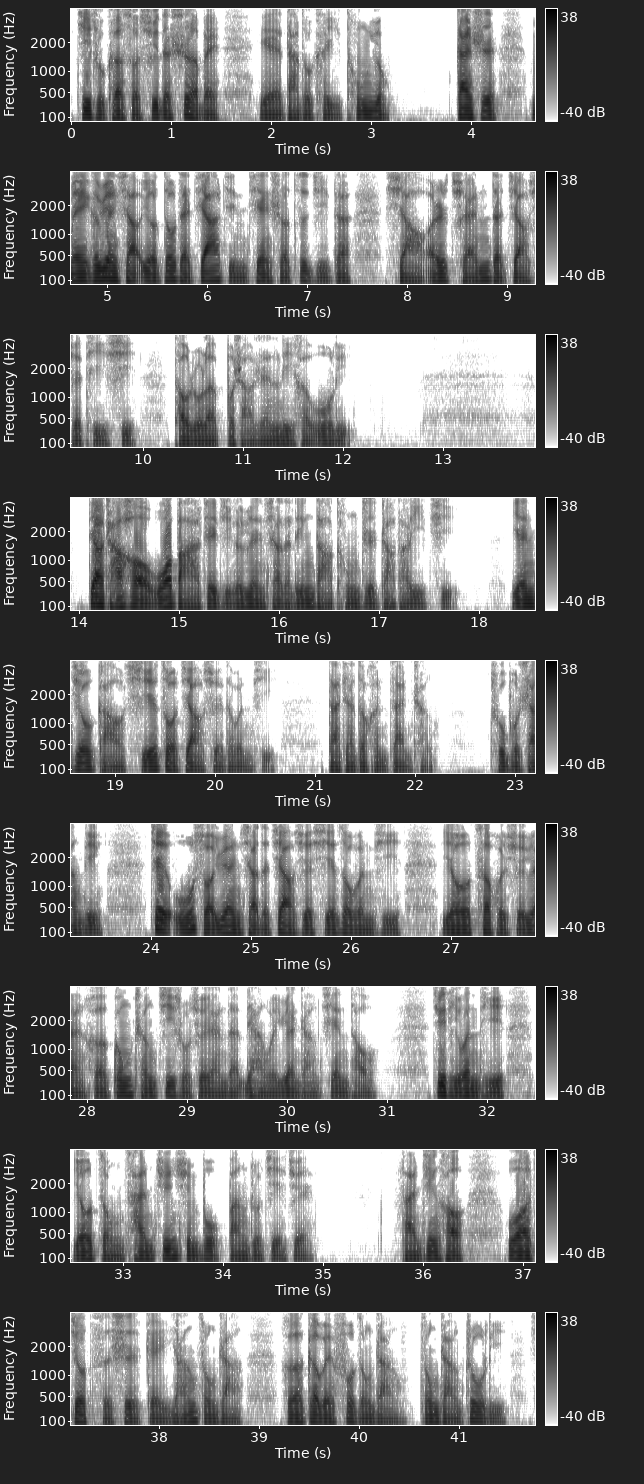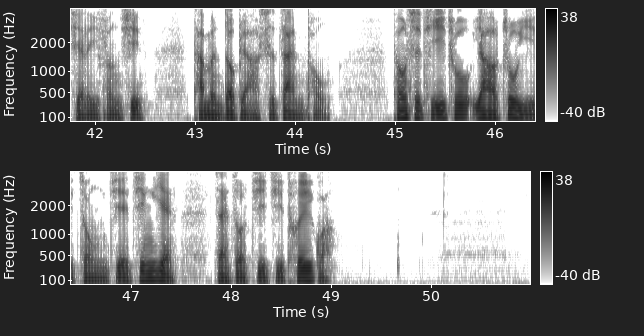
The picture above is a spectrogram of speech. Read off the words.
基础课所需的设备也大都可以通用。但是每个院校又都在加紧建设自己的小而全的教学体系，投入了不少人力和物力。调查后，我把这几个院校的领导同志找到一起，研究搞协作教学的问题，大家都很赞成。初步商定，这五所院校的教学协作问题由测绘学院和工程技术学院的两位院长牵头，具体问题由总参军训部帮助解决。返京后，我就此事给杨总长和各位副总长、总长助理写了一封信。他们都表示赞同，同时提出要注意总结经验，再做积极推广。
